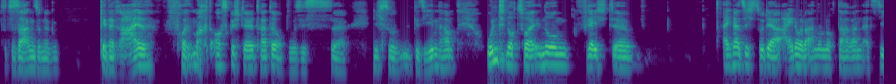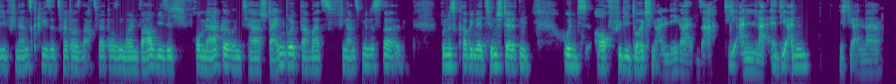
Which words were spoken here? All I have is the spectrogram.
sozusagen so eine Generalvollmacht ausgestellt hatte, obwohl sie es äh, nicht so gesehen haben. Und noch zur Erinnerung, vielleicht äh, erinnert sich so der eine oder andere noch daran, als die Finanzkrise 2008, 2009 war, wie sich Frau Merkel und Herr Steinbrück, damals Finanzminister im Bundeskabinett, hinstellten und auch für die deutschen Anleger halt sagt, die Anla äh, die An nicht die Anlagen,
